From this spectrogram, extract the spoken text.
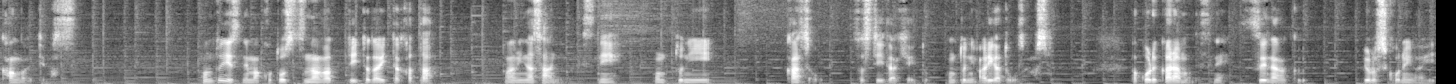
考えています。本当にですね、まあ今年繋がっていただいた方、まあ皆さんにはですね、本当に感謝をさせていただきたいと、本当にありがとうございました。まあ、これからもですね、末永くよろしくお願い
